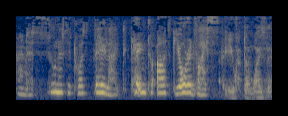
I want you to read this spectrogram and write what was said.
and as soon as it was daylight, came to ask your advice. You have done wisely.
